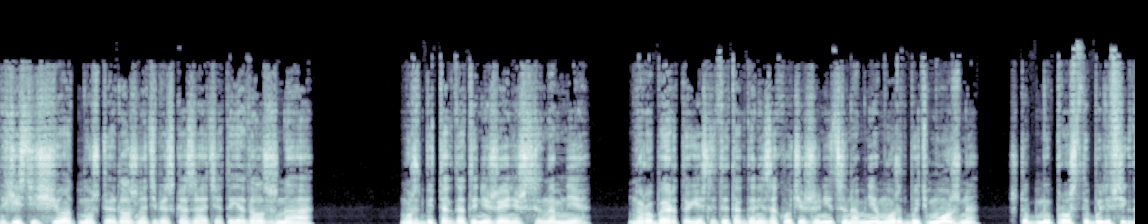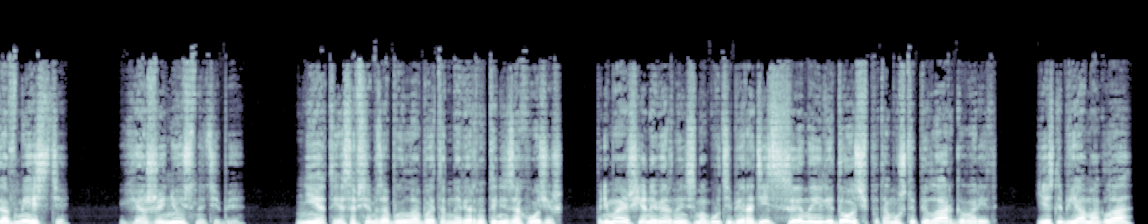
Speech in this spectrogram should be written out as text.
Но есть еще одно, что я должна тебе сказать. Это я должна. Может быть, тогда ты не женишься на мне. Но, Роберто, если ты тогда не захочешь жениться на мне, может быть, можно, чтобы мы просто были всегда вместе. Я женюсь на тебе. Нет, я совсем забыл об этом. Наверное, ты не захочешь. Понимаешь, я, наверное, не смогу тебе родить сына или дочь, потому что Пилар говорит, если б я могла,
